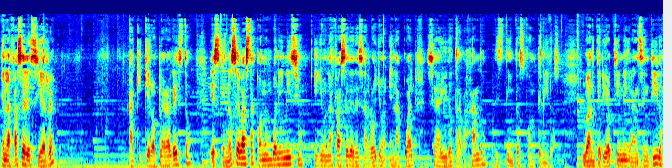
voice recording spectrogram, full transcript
En la fase de cierre, aquí quiero aclarar esto, es que no se basta con un buen inicio y una fase de desarrollo en la cual se ha ido trabajando distintos contenidos. Lo anterior tiene gran sentido,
